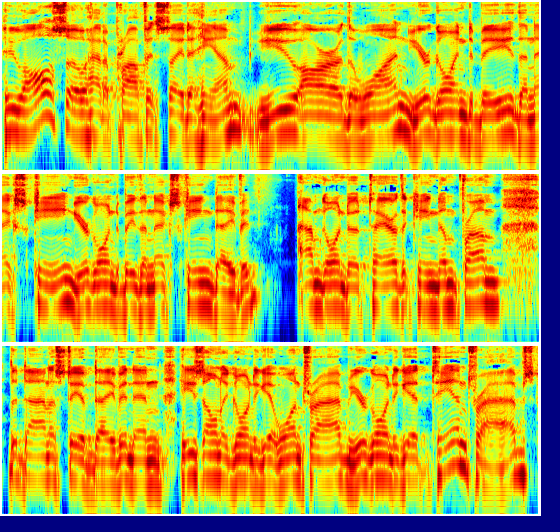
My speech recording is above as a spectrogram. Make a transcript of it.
who also had a prophet say to him, You are the one, you're going to be the next king, you're going to be the next King David. I'm going to tear the kingdom from the dynasty of David, and he's only going to get one tribe. You're going to get 10 tribes,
